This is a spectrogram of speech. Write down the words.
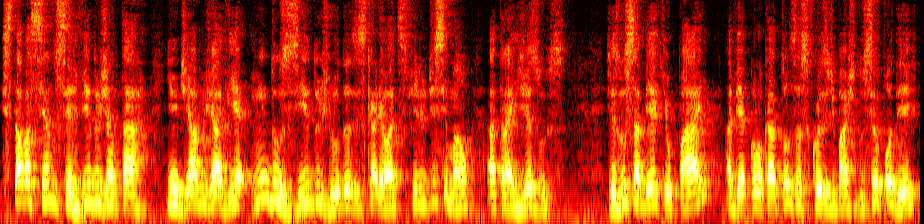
Estava sendo servido o jantar e o diabo já havia induzido Judas Iscariotes, filho de Simão, a trair Jesus. Jesus sabia que o Pai havia colocado todas as coisas debaixo do seu poder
